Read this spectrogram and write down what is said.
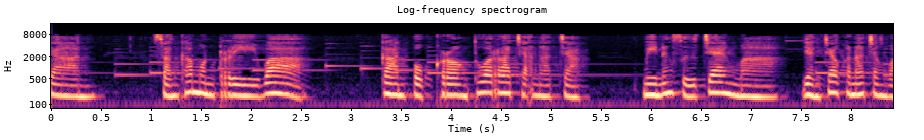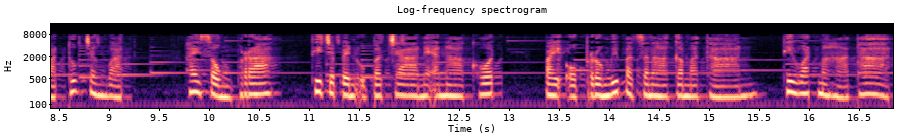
จารย์ สังฆมนตรีว่า การปกครองทั่วราชอาณาจักร มีหนังสือแจ้งมาอย่างเจ้าคณะจังหวัดทุกจังหวัด ให้ส่งพระที่จะเป็นอุปชาในอนาคต ไปอบรมวิปัสสนากรรมฐานที่วัดมหาธาตุ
